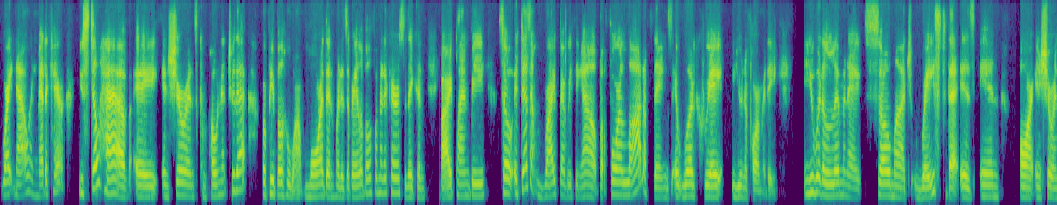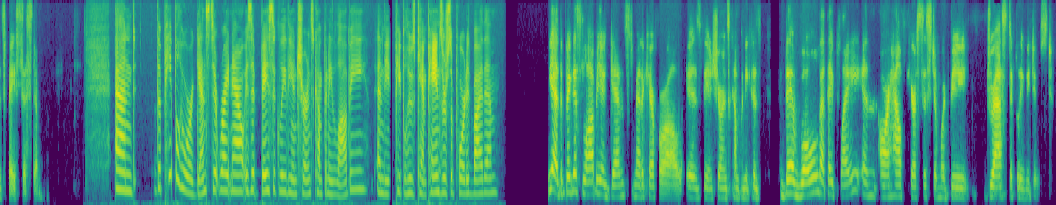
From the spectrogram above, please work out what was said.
right now in Medicare, you still have a insurance component to that for people who want more than what is available for Medicare so they can buy plan B. So it doesn't wipe everything out, but for a lot of things it would create uniformity. You would eliminate so much waste that is in our insurance-based system. And the people who are against it right now, is it basically the insurance company lobby and the people whose campaigns are supported by them? Yeah, the biggest lobby against Medicare for All is the insurance company because the role that they play in our healthcare system would be drastically reduced.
